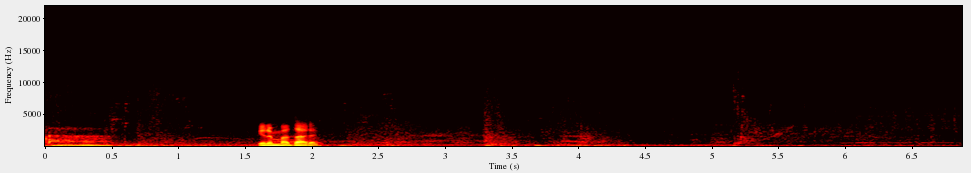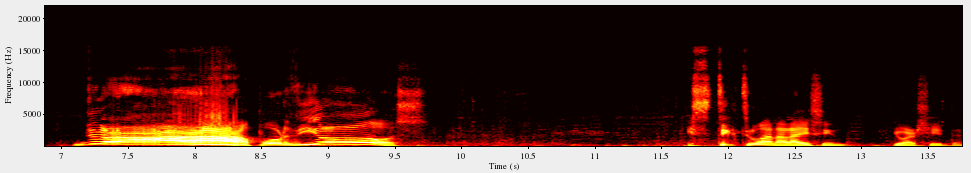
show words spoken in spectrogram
Ah. Quieren matar, ¿eh? ¡Ah! ¡Por Dios! Stick to analyzing. You are cheater.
